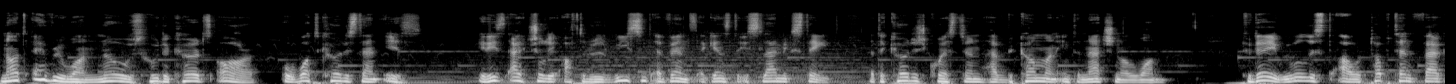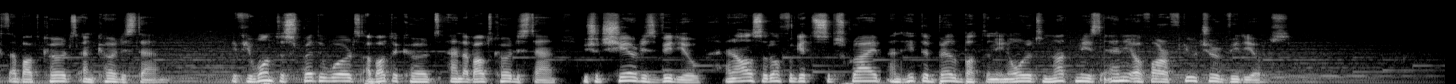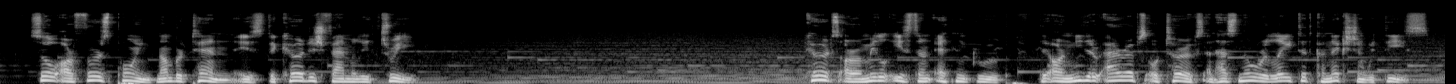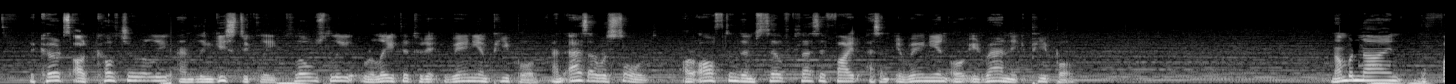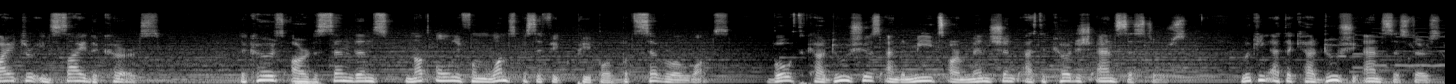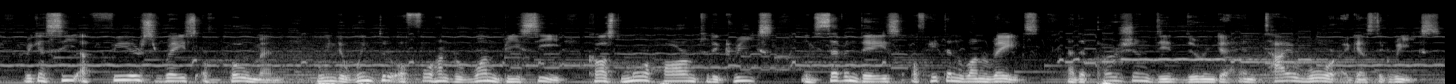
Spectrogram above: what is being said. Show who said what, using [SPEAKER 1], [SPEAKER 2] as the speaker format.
[SPEAKER 1] Not everyone knows who the Kurds are or what Kurdistan is. It is actually after the recent events against the Islamic State that the Kurdish question have become an international one. Today we will list our top 10 facts about Kurds and Kurdistan. If you want to spread the words about the Kurds and about Kurdistan, you should share this video and also don't forget to subscribe and hit the bell button in order to not miss any of our future videos. So our first point, number 10, is the Kurdish family tree. Kurds are a Middle Eastern ethnic group. They are neither Arabs or Turks and has no related connection with these. The Kurds are culturally and linguistically closely related to the Iranian people and as a result are often themselves classified as an Iranian or Iranic people. Number 9. The fighter inside the Kurds. The Kurds are descendants not only from one specific people but several ones. Both Kardushis and the Medes are mentioned as the Kurdish ancestors. Looking at the Kardushi ancestors, we can see a fierce race of bowmen who in the winter of 401 BC caused more harm to the Greeks in 7 days of hit and run raids than the Persian did during the entire war against the Greeks.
